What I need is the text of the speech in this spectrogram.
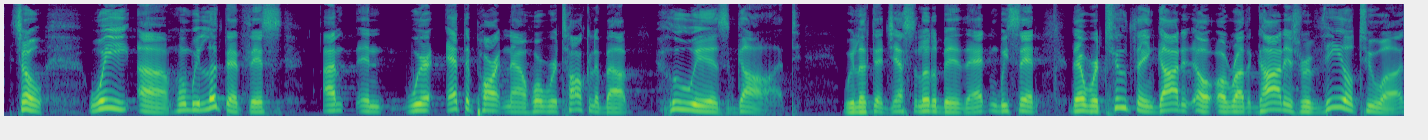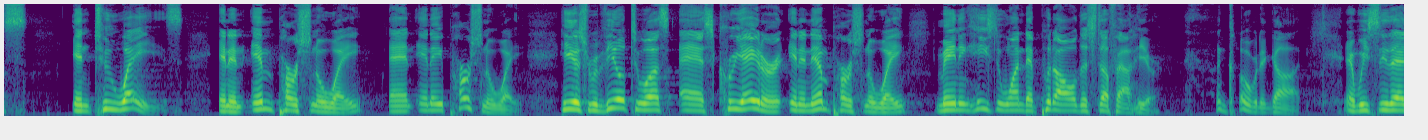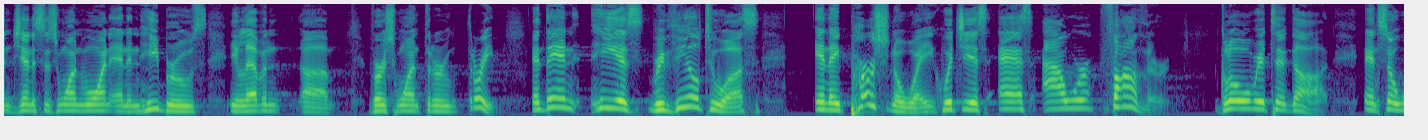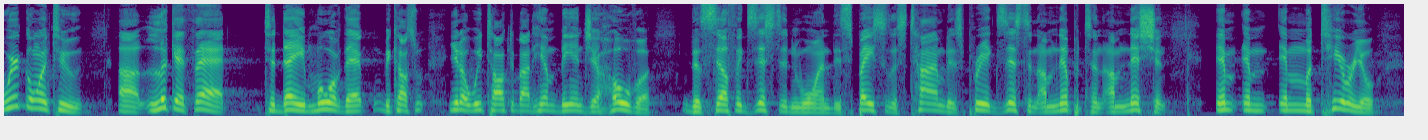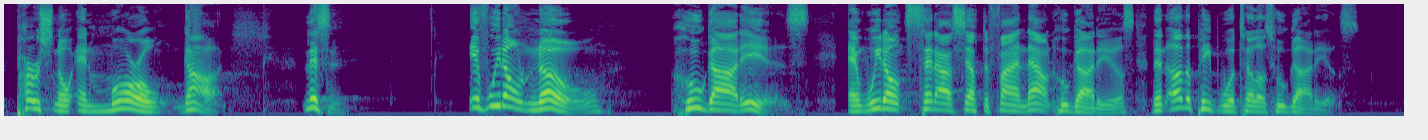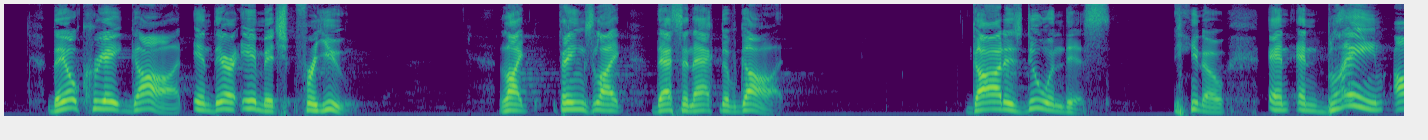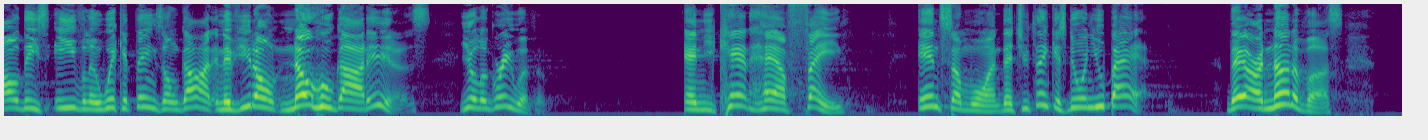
So we uh, when we looked at this, I'm, and we're at the part now where we're talking about who is God. We looked at just a little bit of that, and we said there were two things. God, or, or rather, God is revealed to us in two ways: in an impersonal way and in a personal way. He is revealed to us as creator in an impersonal way, meaning he's the one that put all this stuff out here. Glory to God. And we see that in Genesis 1 1 and in Hebrews 11, uh, verse 1 through 3. And then he is revealed to us in a personal way, which is as our Father. Glory to God. And so we're going to uh, look at that today, more of that, because, you know, we talked about him being Jehovah the self existent one, the spaceless, timeless, pre existent, omnipotent, omniscient, Im- Im- immaterial, personal, and moral God. Listen, if we don't know who God is, and we don't set ourselves to find out who God is, then other people will tell us who God is. They'll create God in their image for you. Like things like, that's an act of God. God is doing this, you know, and, and blame all these evil and wicked things on God. And if you don't know who God is, you'll agree with them. And you can't have faith in someone that you think is doing you bad. There are none of us,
